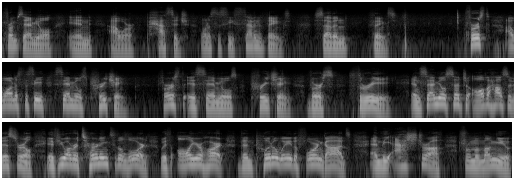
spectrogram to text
from Samuel in our passage. I want us to see seven things. Seven things. First, I want us to see Samuel's preaching. First is Samuel's preaching, verse 3. And Samuel said to all the house of Israel, If you are returning to the Lord with all your heart, then put away the foreign gods and the Ashtaroth from among you,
